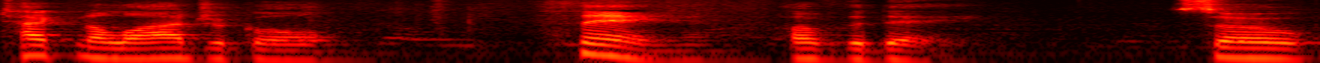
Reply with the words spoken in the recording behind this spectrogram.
technological thing of the day. So,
